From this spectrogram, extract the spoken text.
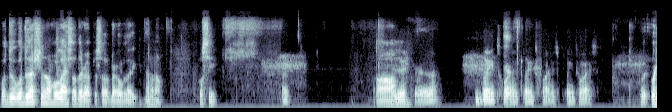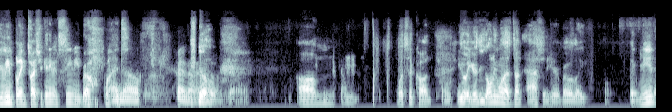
We'll do we'll do that shit in a whole ass other episode, bro. Like I don't know. We'll see. Um, it for real? Blink twice, blink twice, blink twice. What do you mean blink twice? You can't even see me, bro. I What? know, I know. I know okay. Um, what's it called? Yo, you're the only one that's done acid here, bro. Like, like me and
